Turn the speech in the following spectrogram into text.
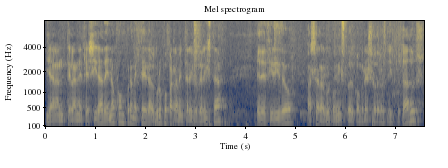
y ante la necesidad de no comprometer al Grupo Parlamentario Socialista, he decidido pasar al Grupo Mixto del Congreso de los Diputados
